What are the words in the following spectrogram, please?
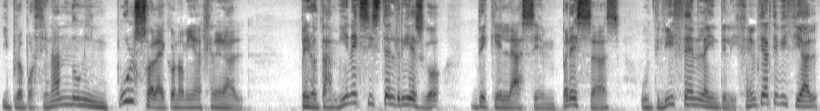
y proporcionando un impulso a la economía en general. Pero también existe el riesgo de que las empresas utilicen la inteligencia artificial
